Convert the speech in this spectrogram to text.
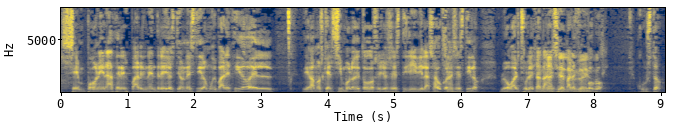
se ponen a hacer sparring entre ellos. Tiene un estilo muy parecido. El, digamos que el símbolo de todos ellos es TJ Dillashaw con ese estilo. Luego Archuleta también se le parece un poco. Justo,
